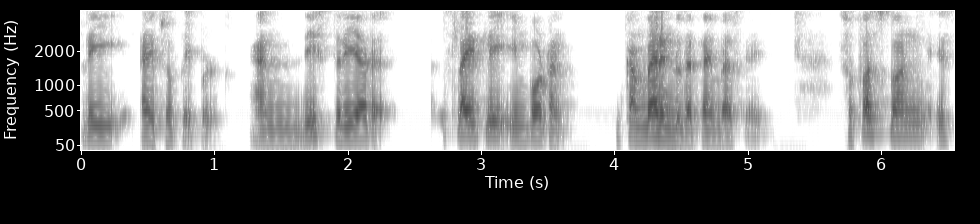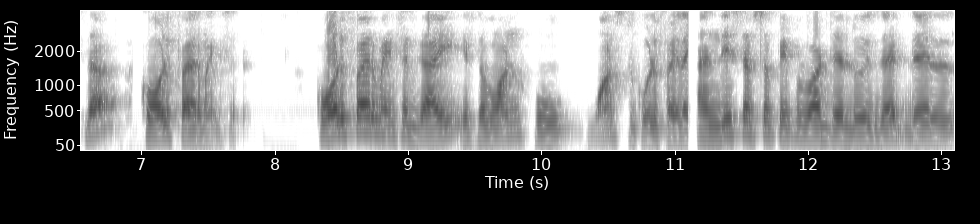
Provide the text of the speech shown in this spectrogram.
three types of people. And these three are slightly important. Comparing to the time pass guy so first one is the qualifier mindset qualifier mindset guy is the one who wants to qualify. Like, and these types of people what they'll do is that they'll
